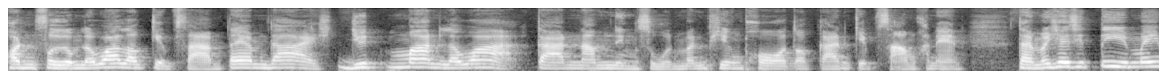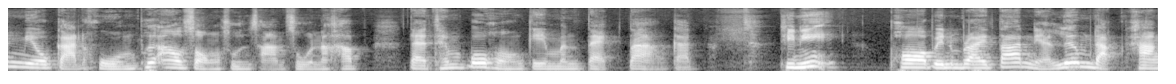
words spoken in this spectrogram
คอนเฟิร์มแล้วว่าเราเก็บ 3 แต้มได้ ยึดมั่นแล้วว่าการนำหนึ่งศูนย์มันเพียงพอต่อการเก็บ 3 คะแนน แต่ไม่ใช่ซิตี้ไม่มีโอกาสโหมเพื่อเอา 2-0-3-0 นะครับ แต่เทมโปของเกมมันแตกต่างกัน ทีนี้ พอเป็นไบรตันเนี่ยเริ่มดักทาง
